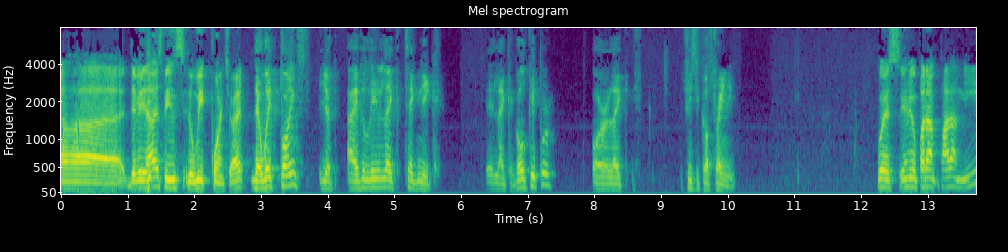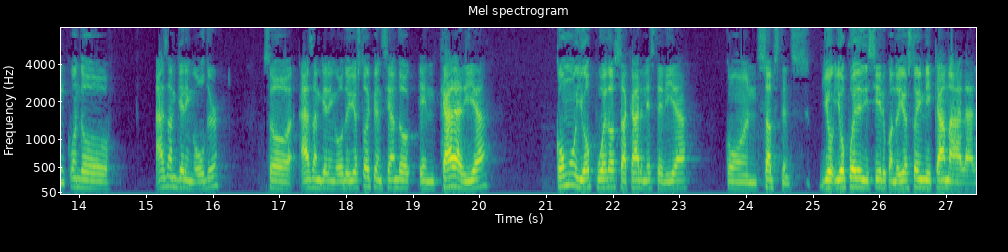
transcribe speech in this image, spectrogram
Uh, debilidades means the weak points, right? The weak points, I believe, like technique, eh, like a goalkeeper, or like physical training. Pues, you know, para para mí, cuando as I'm getting older, so as I'm getting older, yo estoy pensando en cada día cómo yo puedo sacar en este día con substance. Yo, yo puedo decir, cuando yo estoy en mi cama a las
